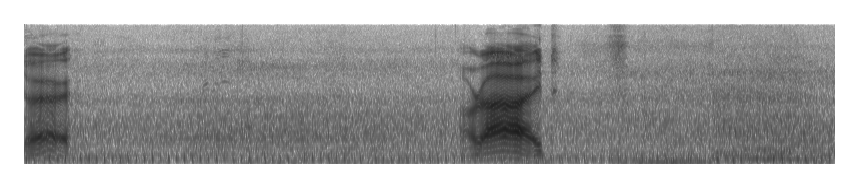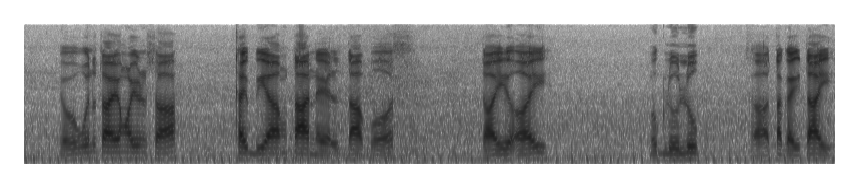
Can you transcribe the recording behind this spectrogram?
Yeah. Alright. So, pupunta tayo ngayon sa Kaibiyang Tunnel. Tapos, tayo ay maglulup sa Tagaytay.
